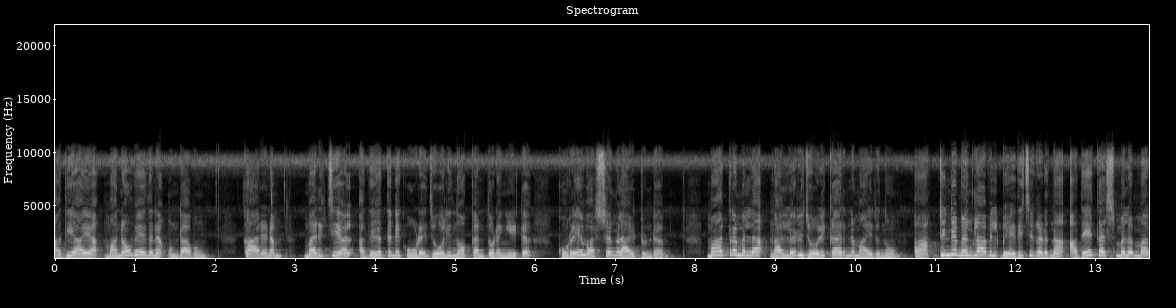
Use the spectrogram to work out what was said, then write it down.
അതിയായ മനോവേദന ഉണ്ടാവും. കാരണം മരിച്ചയാൾ അദ്ദേഹത്തിന്റെ കൂടെ ജോലി നോക്കാൻ തുടങ്ങിയിട്ട് കുറേ വർഷങ്ങളായിട്ടുണ്ട്. മാത്രമല്ല നല്ലൊരു ജോലിക്കാരനുമായിരുന്നു. ആക്ടിന്റെ ബംഗ്ലാവിൽ ഭേദിച്ചു കിടന്ന അതേ കശ്മലന്മാർ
